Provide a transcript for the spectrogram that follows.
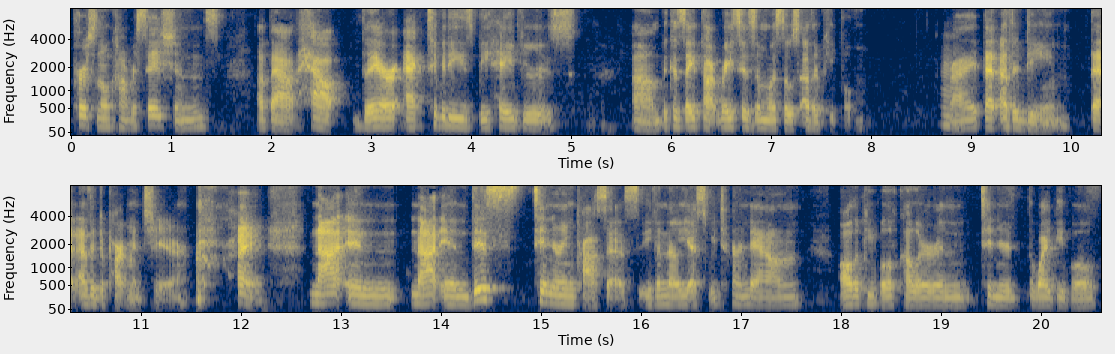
personal conversations about how their activities, behaviors, um, because they thought racism was those other people, Mm. right? That other dean, that other department chair, right? Not in not in this tenuring process. Even though yes, we turned down all the people of color and tenured the white people,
